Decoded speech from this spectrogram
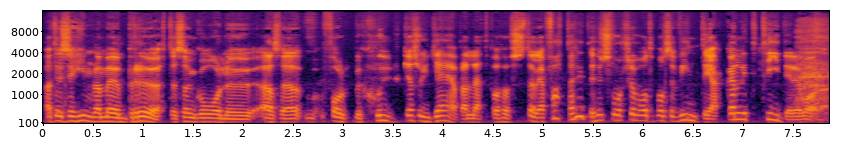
Att det är så himla med bröte som går nu. Alltså, folk blir sjuka så jävla lätt på hösten. Jag fattar inte hur svårt det var att ta på sig vinterjackan lite tidigare bara.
